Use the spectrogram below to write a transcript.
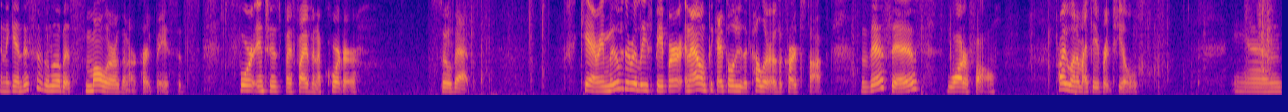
And again, this is a little bit smaller than our card base. It's four inches by five and a quarter. So that Okay, I removed the release paper, and I don't think I told you the color of the cardstock. This is Waterfall. Probably one of my favorite teals. And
